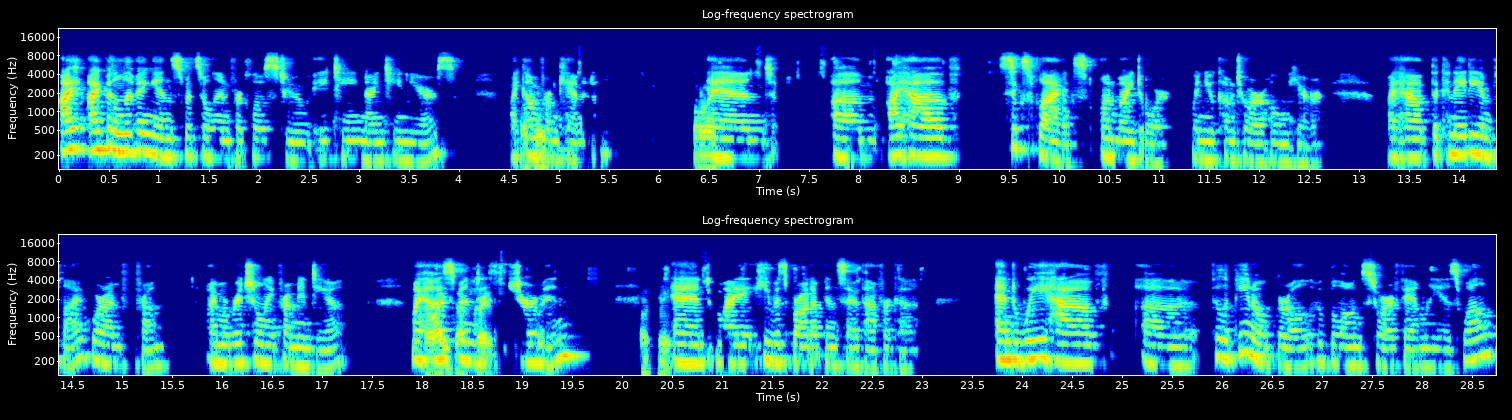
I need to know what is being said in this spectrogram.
I, I've been living in Switzerland for close to 18, 19 years. I come okay. from Canada. Right. And um, I have six flags on my door when you come to our home here. I have the Canadian flag where I'm from. I'm originally from India. My right, husband is German. Okay. And my he was brought up in South Africa. And we have a Filipino girl who belongs to our family as well.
